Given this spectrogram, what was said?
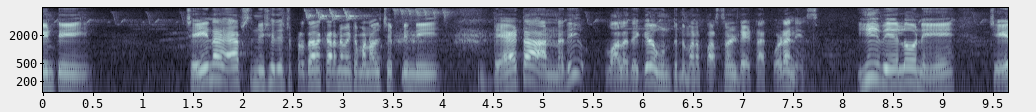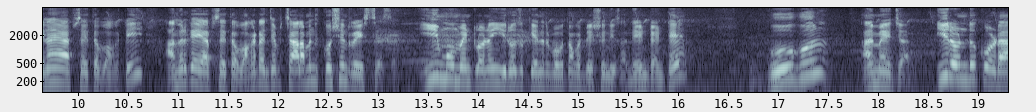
ఏంటి? చైనా యాప్స్ నిషేధించిన ప్రధాన కారణం ఏంటి? మన చెప్పింది. డేటా అన్నది వాళ్ళ దగ్గర ఉంటుంది మన పర్సనల్ డేటా కూడా అనేసి. ఈ వేలోనే చైనా యాప్స్ అయితే ఒకటి అమెరికా యాప్స్ అయితే ఒకటి అని చెప్పి చాలామంది క్వశ్చన్ రేస్ చేశారు. ఈ మూమెంట్లోనే ఈరోజు కేంద్ర ప్రభుత్వం ఒక డెసిషన్ తీసుకుంది ఏంటంటే గూగుల్ అమెజాన్ ఈ రెండు కూడా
